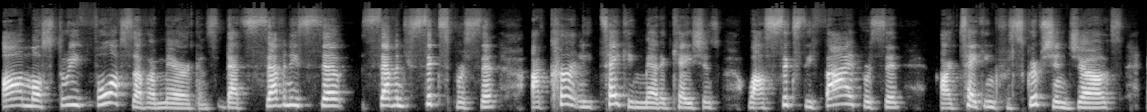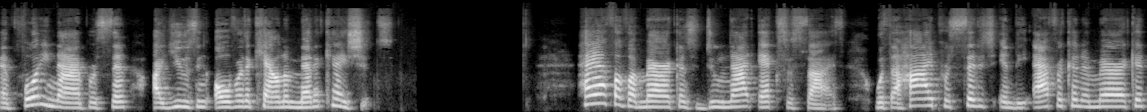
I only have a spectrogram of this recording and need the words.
Almost three fourths of Americans, that's 76%, are currently taking medications, while 65% are taking prescription drugs, and 49% are using over the counter medications. Half of Americans do not exercise, with a high percentage in the African American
